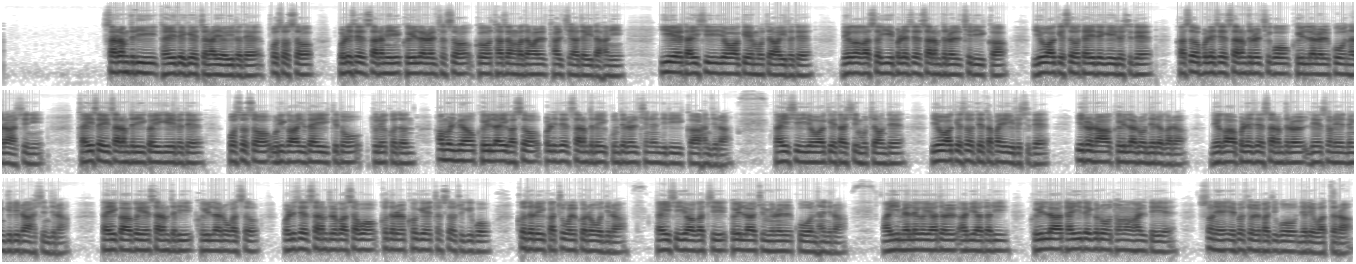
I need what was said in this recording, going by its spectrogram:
사람들이 다윗에게 전하여 이르되 보소서. 블레셋 사람이 그 일날을 쳐서 그 타작마당을 탈취하더이다 하니 이에 다윗이 여호와께 묻자 이르되 내가 가서 이 블레셋 사람들을 치리이까? 여호와께서 다윗에게 이르시되 가서 블레셋 사람들을 치고 그 일날을 구원하라 하시니 다윗의 사람들이 그에게 이르되 보소서 우리가 유다에 있기도 두렵거든 하물며 그 일날에 가서 블레셋 사람들의 군대를 치는 일이니까 한지라. 다윗이 여호와께 다시 묻자온데 여호와께서 대답하여 이르시되 일어나 그 일날로 내려가라. 내가 블레셋 사람들을 내 손에 넘기리라 하신지라 다윗과 그의 사람들이 그 일날로 가서 블레셋 사람들과 싸워 그들을 크게 쳐서 죽이고 그들의 가축을 끌어오니라. 다윗이 이와 같이 그 일날 주민을 구원하니라. 아히멜렉의 아들 아비아달이 그 일날 다윗에게로 도망할 때에 손에 에봇을 가지고 내려왔더라.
